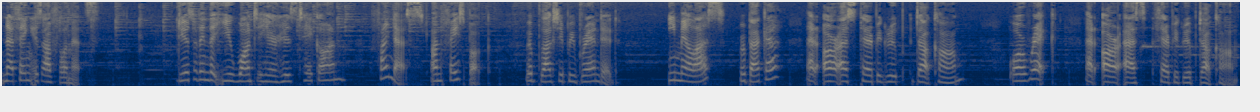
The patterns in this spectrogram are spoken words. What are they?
Nothing is off limits. Do you have something that you want to hear his take on? Find us on Facebook. We're Black Sheep Rebranded. Email us, Rebecca at rstherapygroup.com or Rick at rstherapygroup.com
